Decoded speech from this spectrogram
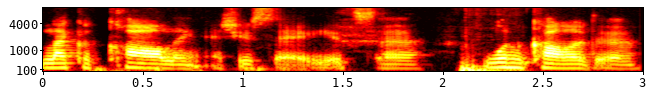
like a calling as you say. It's uh, wouldn't call it a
